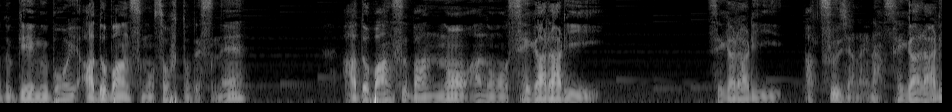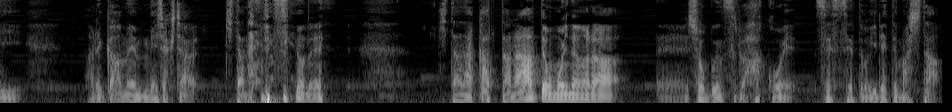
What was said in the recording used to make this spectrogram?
あとゲームボーイアドバンスのソフトですね。アドバンス版のあの、セガラリー、セガラリー、あ、2じゃないな、セガラリー。あれ画面めちゃくちゃ汚いですよね。汚かったなって思いながら、えー、処分する箱へせっせと入れてました。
